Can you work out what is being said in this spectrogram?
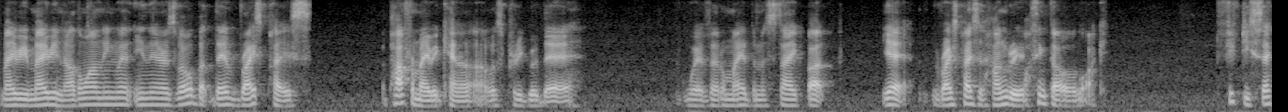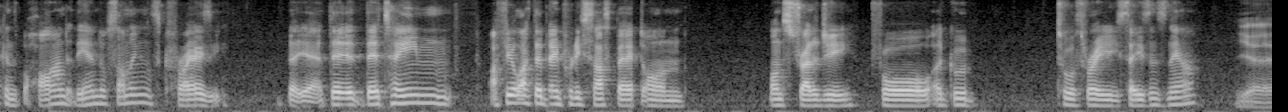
maybe maybe another one in in there as well. But their race pace, apart from maybe Canada, was pretty good there, where Vettel made the mistake. But yeah, race pace at Hungary. I think they were like 50 seconds behind at the end or something. It's crazy. But yeah, their their team. I feel like they've been pretty suspect on on strategy for a good two or three seasons now. Yeah,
